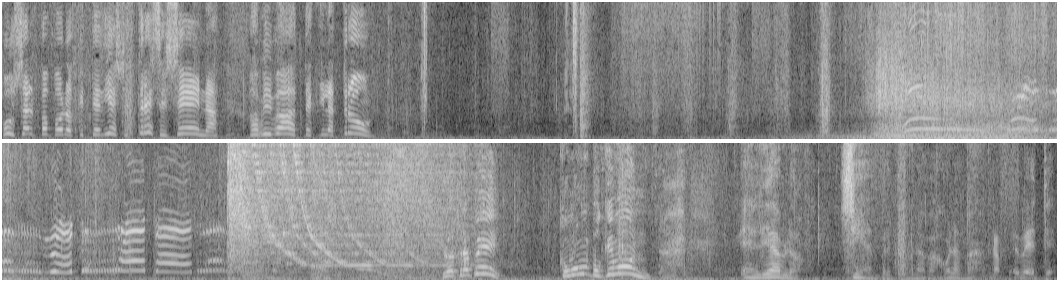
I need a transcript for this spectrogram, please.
¡Usa el fósforo que te di esas tres escenas! ¡Avivaste, Gilastrón! ¡Lo atrapé! ¡Como un Pokémon! Ah, el diablo siempre tiene una bajo la manga, bebete.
